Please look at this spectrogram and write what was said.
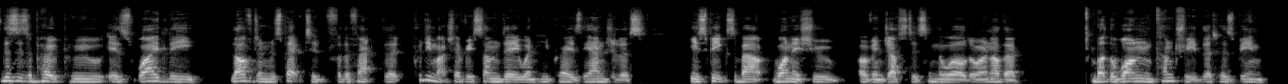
this is a pope who is widely loved and respected for the fact that pretty much every Sunday when he prays the Angelus, he speaks about one issue of injustice in the world or another. But the one country that has been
